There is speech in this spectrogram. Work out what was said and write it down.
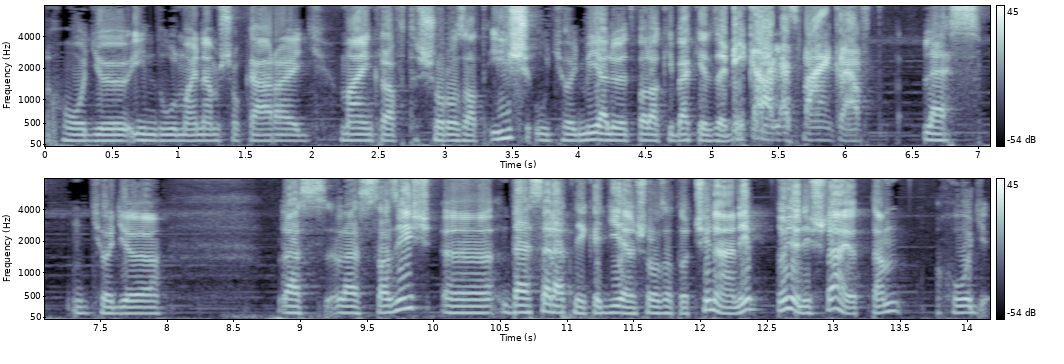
hogy indul majd nem sokára egy Minecraft sorozat is, úgyhogy mielőtt valaki bekérdezi, hogy mikor lesz Minecraft, lesz. Úgyhogy lesz, lesz az is, de szeretnék egy ilyen sorozatot csinálni, ugyanis rájöttem, hogy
